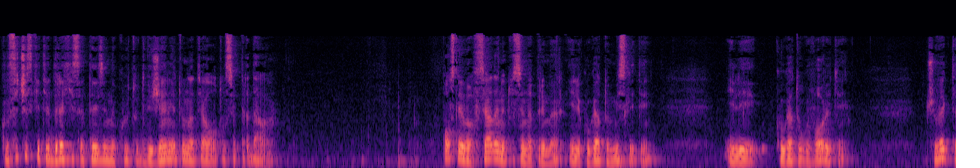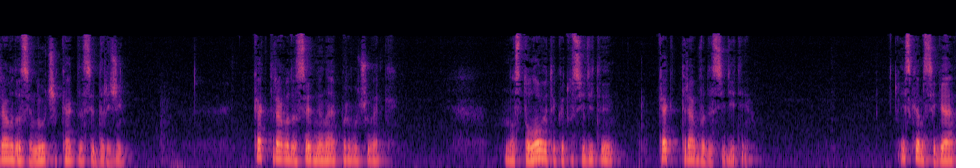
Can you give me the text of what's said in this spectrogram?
Класическите дрехи са тези, на които движението на тялото се предава. После в сядането си, например, или когато мислите, или когато говорите, човек трябва да се научи как да се държи. Как трябва да седне най-първо човек? На столовете, като седите, как трябва да седите? Искам сега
